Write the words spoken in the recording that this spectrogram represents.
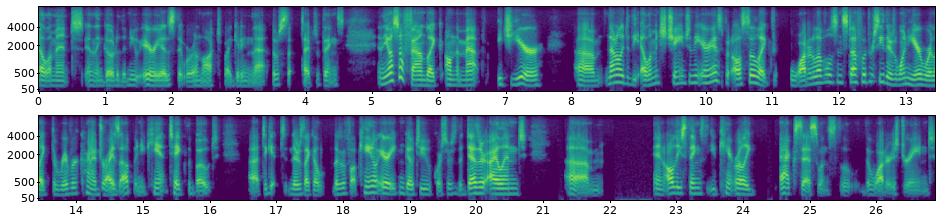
element, and then go to the new areas that were unlocked by getting that those types of things. And they also found like on the map each year, um, not only did the elements change in the areas, but also like water levels and stuff would recede. There's one year where like the river kind of dries up and you can't take the boat uh, to get. To, there's like a there's a volcano area you can go to. Of course, there's the desert island, um, and all these things that you can't really access once the the water is drained.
